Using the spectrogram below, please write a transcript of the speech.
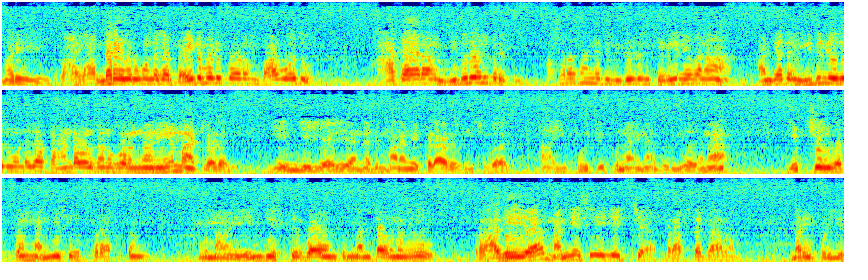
మరి వాళ్ళందరూ ఎదురుకుండగా బయటపడిపోవడం బాగోదు. ఆకారం విదురం ప్రతి. అసల సంగతి విధుడికి తెలియనివనా అంచేత విధులు ఎదురుకుండగా పాండవులకు అనుకూలంగానే మాట్లాడాలి. ఏం చెయ్యాలి అన్నది మనం ఇక్కడ ఆలోచించుకోవాలి? ఆ ఇప్పుడు చెప్పు నాయన దుర్యోధన యచ్చైవత్వం అన్యసే ప్రాప్తం ఇప్పుడు మనం ఏం చేస్తే బాగుంటుందంటావు నువ్వు? రాధేయ మన్యసే యచ్చ ప్రాప్తకాలం. మరి ఇప్పుడు ఈ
